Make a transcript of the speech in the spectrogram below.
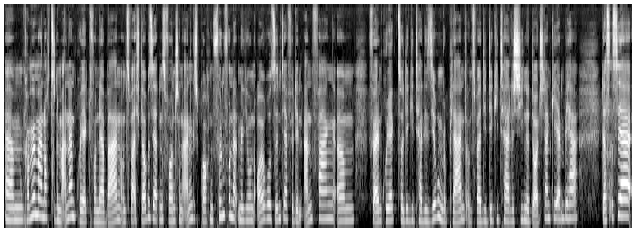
Ähm, kommen wir mal noch zu einem anderen Projekt von der Bahn. Und zwar, ich glaube, Sie hatten es vorhin schon angesprochen, 500 Millionen Euro sind ja für den Anfang ähm, für ein Projekt zur Digitalisierung geplant, und zwar die digitale Schiene Deutschland GmbH. Das ist ja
